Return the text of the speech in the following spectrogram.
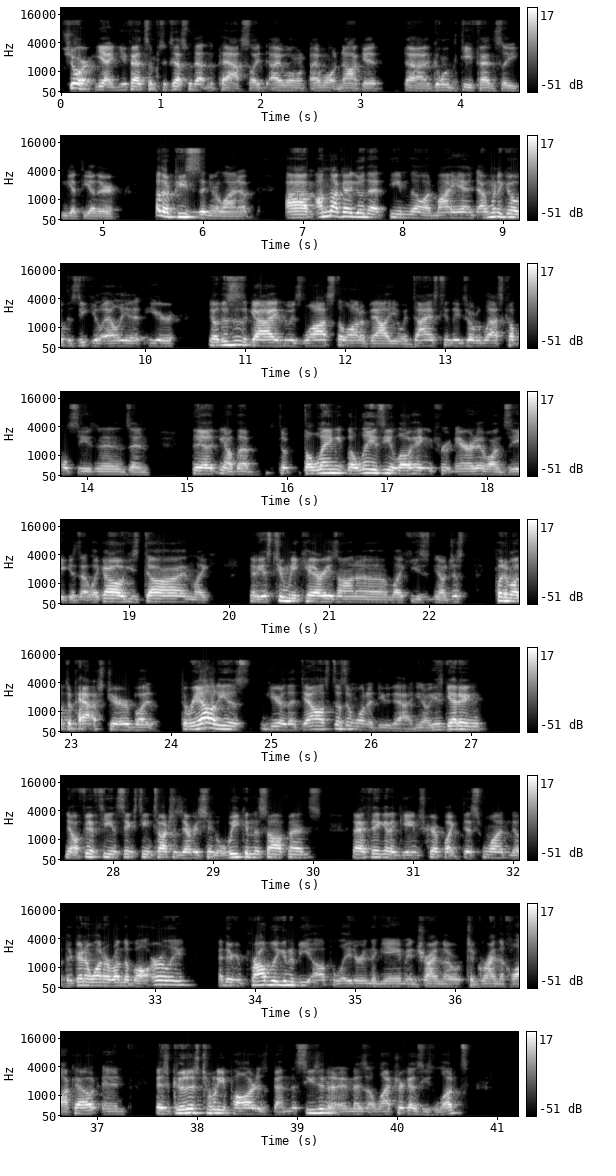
Sure. Yeah, you've had some success with that in the past, so I, I won't I won't knock it. Uh, going to defense so you can get the other other pieces in your lineup. Um, I'm not going to go that theme though on my end. I'm going to go with Ezekiel Elliott here. You know, this is a guy who has lost a lot of value in dynasty leagues over the last couple seasons, and the you know the the the, lang- the lazy low hanging fruit narrative on Zeke is that like oh he's done like you know, he has too many carries on him like he's you know just put him out to pasture. But the reality is here that Dallas doesn't want to do that. You know, he's getting you know 15, 16 touches every single week in this offense. And I think in a game script like this one, you know, they're going to want to run the ball early, and they're probably going to be up later in the game and trying to, to grind the clock out. And as good as Tony Pollard has been this season, and as electric as he's looked,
